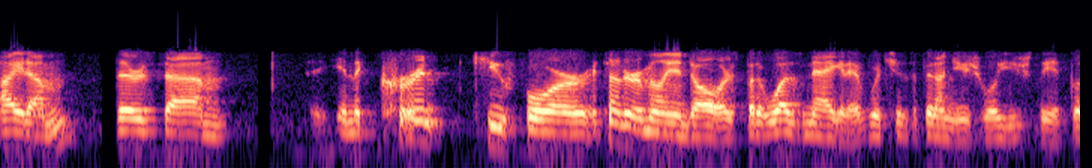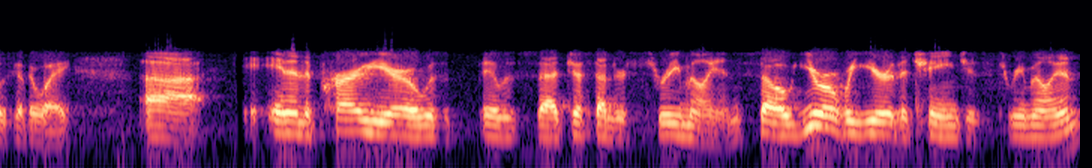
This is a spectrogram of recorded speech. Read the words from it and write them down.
item, there's um, in the current Q4, it's under a million dollars, but it was negative, which is a bit unusual. Usually it goes the other way. Uh, and in the prior year, it was it was uh, just under three million. So year over year, the change is three million,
